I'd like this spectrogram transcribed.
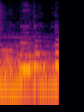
Música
